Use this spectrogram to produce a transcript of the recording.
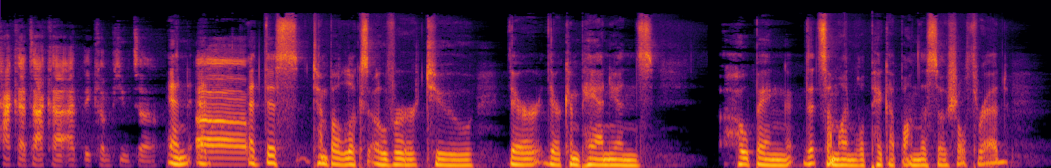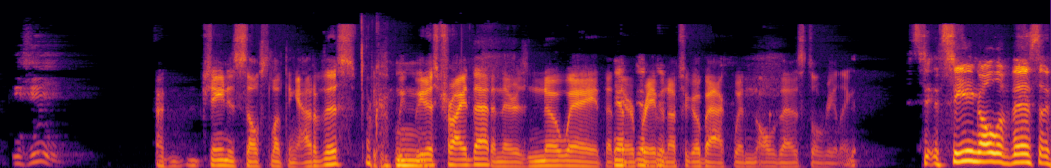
taka taka at the computer and at, Um, at this, Tempo looks over to their their companions, hoping that someone will pick up on the social thread. mhm. Uh, Jane is self-selecting out of this. Okay. We, we just tried that, and there is no way that Yep, they're yep, brave yep. enough to go back when all of that is still reeling. Se- seeing all of this, uh,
